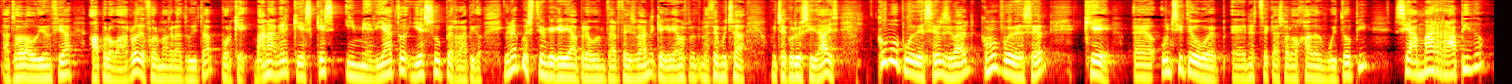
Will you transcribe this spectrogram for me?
a toda la audiencia a probarlo de forma gratuita, porque van a ver que es que es inmediato y es súper rápido. Y una cuestión que quería preguntarte, Iván, que queríamos, me hace mucha, mucha curiosidad, es, ¿cómo puede ser, Iván, cómo puede ser que eh, un sitio web, en este caso alojado en Witopi, sea más rápido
